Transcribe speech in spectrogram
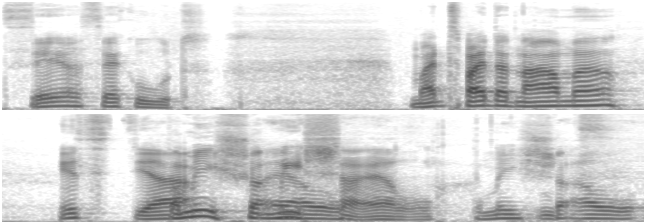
Sehr, sehr gut. Mein zweiter Name ist ja Michael. Michael. Michael.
